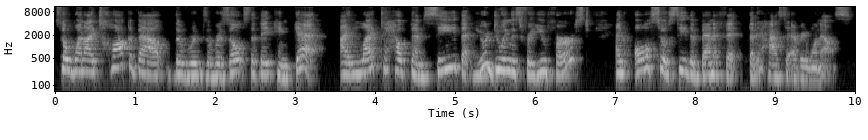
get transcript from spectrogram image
So when I talk about the, re- the results that they can get, I like to help them see that you're doing this for you first and also see the benefit that it has to everyone else.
